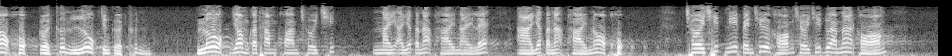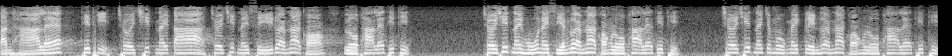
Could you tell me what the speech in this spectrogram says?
นอกหกเกิดขึ้น โลกจึงเกิดขึ้น โลกย่อมกระทำความเชยชิดในอายตนะภายในและอายตนะภายนอกหกเชยชิดนี้เป็นชื่อของเชยชิดด้วยอำนาจของตัณหาและ ทิฏฐิ เชยชิดในตา เชยชิดในสีด้วยอำนาจของโลภะและทิฏฐิ เชยชิดในหูในเสียงด้วยอำนาจของโลภะและทิฏฐิ เชยชิดในจมูกในกลิ่นด้วยอำนาจของโลภะและทิฏฐิ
